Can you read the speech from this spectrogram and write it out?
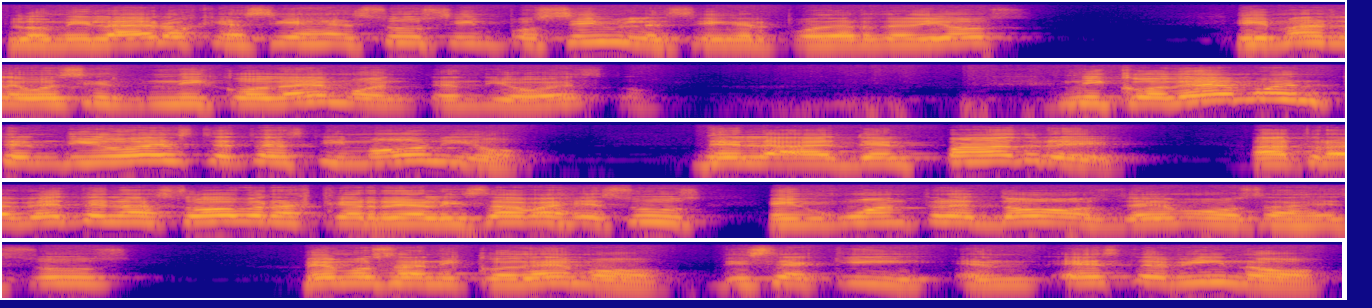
Los milagros que hacía Jesús imposibles sin el poder de Dios. Y más le voy a decir, Nicodemo entendió esto. Nicodemo entendió este testimonio de la, del Padre a través de las obras que realizaba Jesús. En Juan 3.2 vemos a Jesús, vemos a Nicodemo, dice aquí, en este vino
